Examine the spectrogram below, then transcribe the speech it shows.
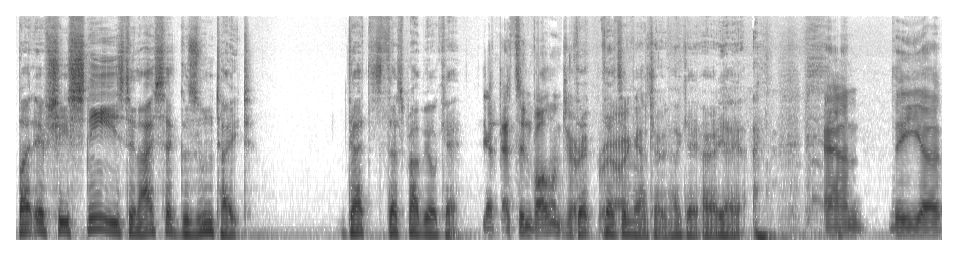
But if she sneezed and I said Gesundheit, that's that's probably okay. Yeah, that's involuntary. That, prayer, that's involuntary. Okay, all right, yeah, yeah. and the uh,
